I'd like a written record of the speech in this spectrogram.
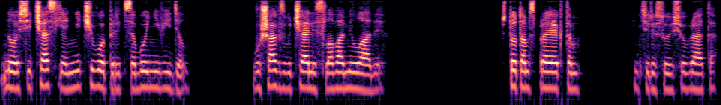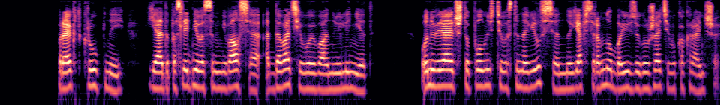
но сейчас я ничего перед собой не видел. В ушах звучали слова Милады. «Что там с проектом?» — интересуюсь у брата. «Проект крупный. Я до последнего сомневался, отдавать его Ивану или нет. Он уверяет, что полностью восстановился, но я все равно боюсь загружать его как раньше.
